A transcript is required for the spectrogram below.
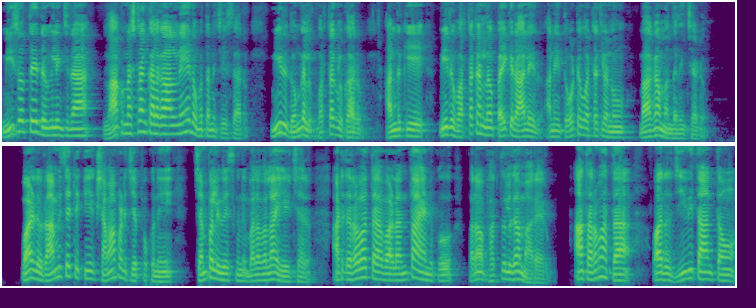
మీ సొత్తే దొంగిలించినా నాకు నష్టం కలగాలనే దొంగతనం చేశారు. మీరు దొంగలు వర్తకులు కారు. అందుకే మీరు వర్తకంలో పైకి రాలేదు అని తోటి వర్తకులను బాగా మందలించాడు. వాళ్ళు రామిశెట్టికి క్షమాపణ చెప్పుకుని చెంపలు వేసుకుని బలబలా ఏడ్చారు. అటు తర్వాత వాళ్ళంతా ఆయనకు పరమ భక్తులుగా మారారు. ఆ తర్వాత వారు జీవితాంతం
